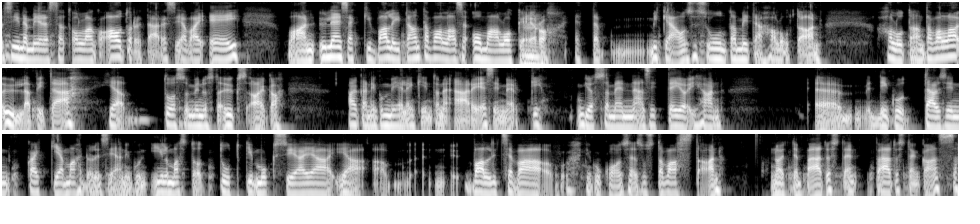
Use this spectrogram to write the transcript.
siinä mielessä, että ollaanko autoritäärisiä vai ei, vaan yleensäkin valitaan tavallaan se oma lokero, mm. että mikä on se suunta, mitä halutaan – halutaan tavallaan ylläpitää. Ja tuossa on minusta yksi aika, aika niin kuin mielenkiintoinen ääriesimerkki, jossa mennään sitten jo ihan niin kuin täysin kaikkia mahdollisia niin kuin ilmastotutkimuksia ja, ja vallitsevaa niin kuin konsensusta vastaan noiden päätösten, päätösten kanssa.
